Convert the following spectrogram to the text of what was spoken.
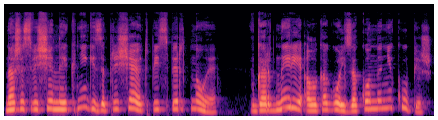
Наши священные книги запрещают пить спиртное. В Гарднерии алкоголь законно не купишь.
